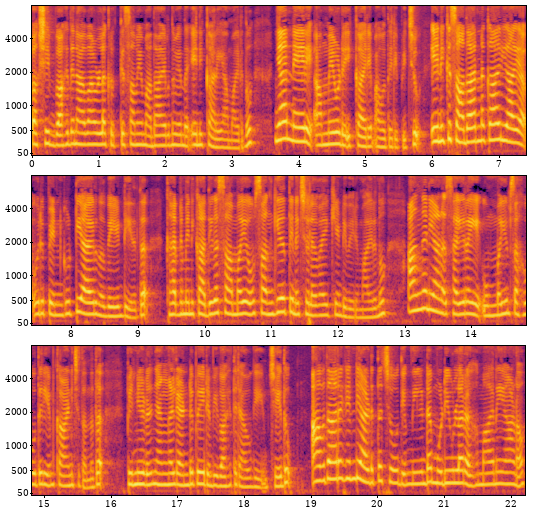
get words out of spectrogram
പക്ഷേ വിവാഹിതനാവാനുള്ള കൃത്യസമയം അതായിരുന്നു എന്ന് എനിക്കറിയാമായിരുന്നു. ഞാൻ നേരെ അമ്മയോട് ഇക്കാര്യം അവതരിപ്പിച്ചു. എനിക്ക് സാധാരണക്കാരിയായ ഒരു പെൺകുട്ടിയായിരുന്നു വേണ്ടിയത് കാരണം എനിക്ക് അധിക സമയവും സംഗീതത്തിന് ചെലവഴിക്കേണ്ടി വരുമായിരുന്നു. അങ്ങനെയാണ് സൈറയെ ഉമ്മയും സഹോദരിയും കാണിച്ചു തന്നത്. പിന്നീട് ഞങ്ങൾ രണ്ടുപേരും വിവാഹിതരാവുകയും ചെയ്തു. അവതാരകന്റെ അടുത്ത ചോദ്യം നീണ്ട മുടിയുള്ള റഹ്മാനെയാണോ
